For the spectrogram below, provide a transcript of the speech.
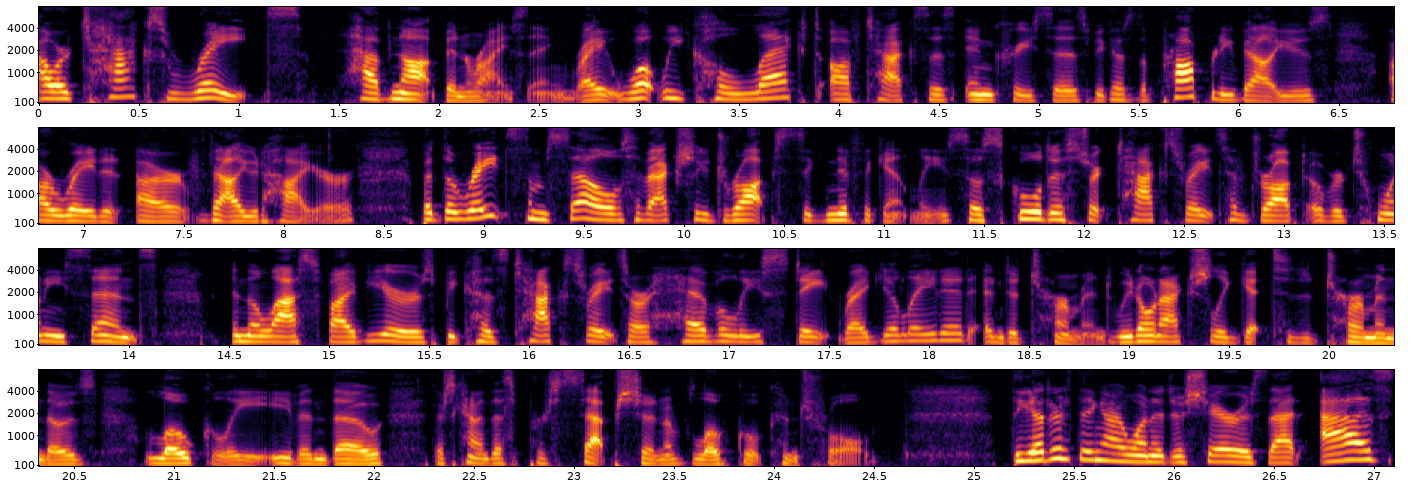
Our tax rates have not been rising, right? What we collect off taxes increases because the property values are rated are valued higher, but the rates themselves have actually dropped significantly. So school district tax rates have dropped over 20 cents in the last 5 years because tax rates are heavily state regulated and determined. We don't actually get to determine those locally even though there's kind of this perception of local control. The other thing I wanted to share is that as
